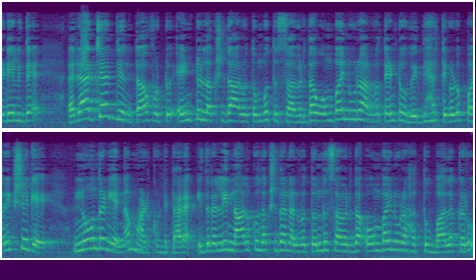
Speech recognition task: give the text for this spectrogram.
ನಡೆಯಲಿದೆ. ರಾಜ್ಯಾದ್ಯಂತ ಒಟ್ಟು ಎಂಟು ಲಕ್ಷದ ಅರವತ್ತೊಂಬತ್ತು ಸಾವಿರದ ಒಂಬೈನೂರ ಅರವತ್ತೆಂಟು ವಿದ್ಯಾರ್ಥಿಗಳು ಪರೀಕ್ಷೆಗೆ ನೋಂದಣಿಯನ್ನ ಮಾಡಿಕೊಂಡಿದ್ದಾರೆ. ಇದರಲ್ಲಿ ನಾಲ್ಕು ಲಕ್ಷದ ನಲವತ್ತೊಂದು ಸಾವಿರದ ಒಂಬೈನೂರ ಹತ್ತು ಬಾಲಕರು,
